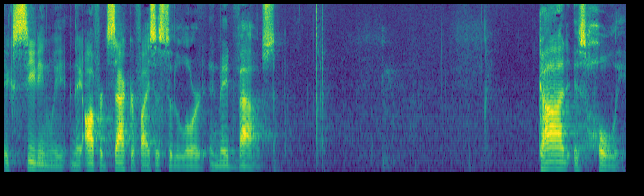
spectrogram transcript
exceedingly, and they offered sacrifices to the Lord and made vows. God is holy.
